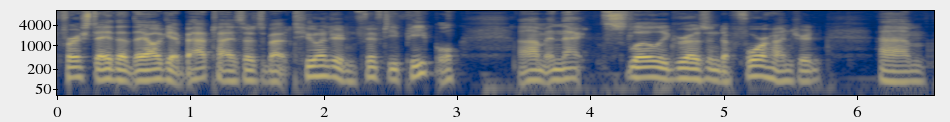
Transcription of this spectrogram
first day that they all get baptized, there's about 250 people, um, and that slowly grows into 400. Um,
